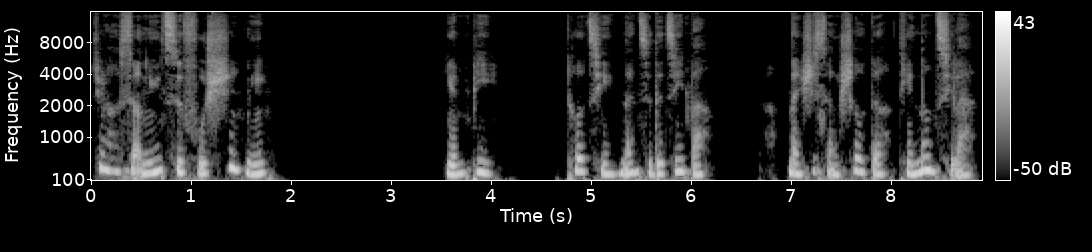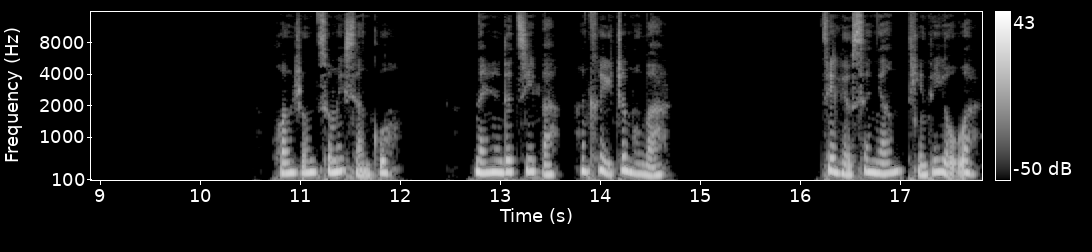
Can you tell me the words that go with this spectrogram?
就让小女子服侍您。言毕，托起男子的鸡巴，满是享受的舔弄起来。黄蓉从没想过，男人的鸡巴还可以这么玩。见柳三娘舔得有味儿，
